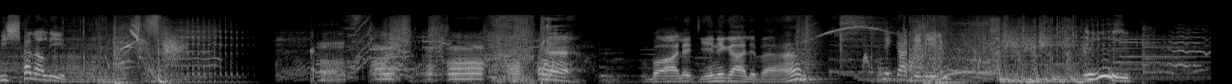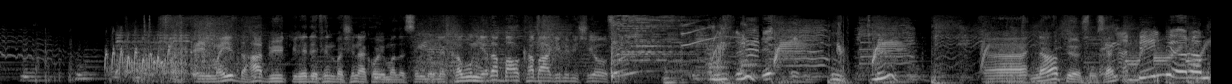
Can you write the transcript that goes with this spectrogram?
nişan alayım. Bu alet yeni galiba ha? Tekrar deneyelim. Iı, Elmayı daha büyük bir hedefin başına koymalısın. Böyle kavun ya da bal kabağı gibi bir şey olsun. Aa, ne yapıyorsun sen? Bilmiyorum.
